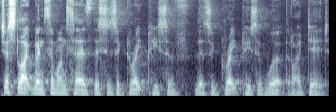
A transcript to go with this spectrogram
Just like when someone says, this is a great piece of, there's a great piece of work that I did.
